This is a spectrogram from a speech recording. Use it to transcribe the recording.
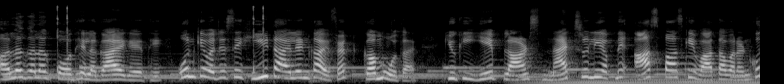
अलग अलग पौधे लगाए गए थे उनके वजह से हीट आइलैंड का इफ़ेक्ट कम होता है। क्योंकि ये प्लांट्स नेचुरली अपने आसपास के वातावरण को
